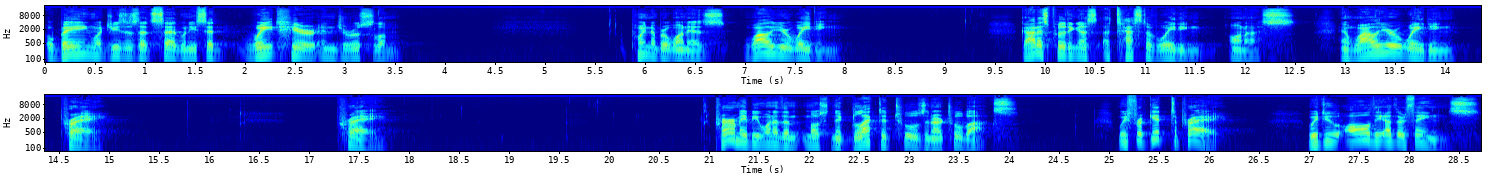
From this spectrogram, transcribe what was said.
obeying what Jesus had said when he said, Wait here in Jerusalem. Point number one is while you're waiting, God is putting us a test of waiting on us. And while you're waiting, pray. Pray. Prayer may be one of the most neglected tools in our toolbox. We forget to pray. We do all the other things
